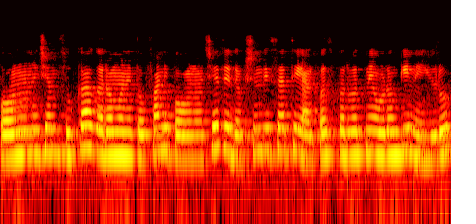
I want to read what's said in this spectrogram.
પવનોની જેમ સૂકા, ગરમ અને તોફાની પવનો છે, તે દક્ષિણ દિશાથી આલ્પસ પર્વતને ઓળંગીને યુરોપ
